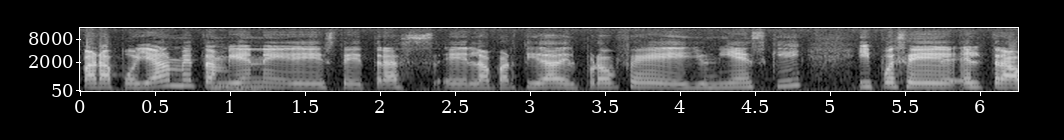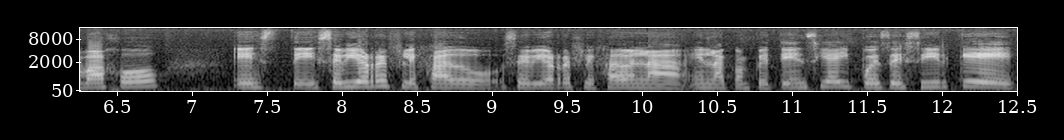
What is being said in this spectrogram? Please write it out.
para apoyarme también este, tras eh, la partida del profe Junieski y pues eh, el trabajo este se vio reflejado se vio reflejado en la en la competencia y pues decir que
